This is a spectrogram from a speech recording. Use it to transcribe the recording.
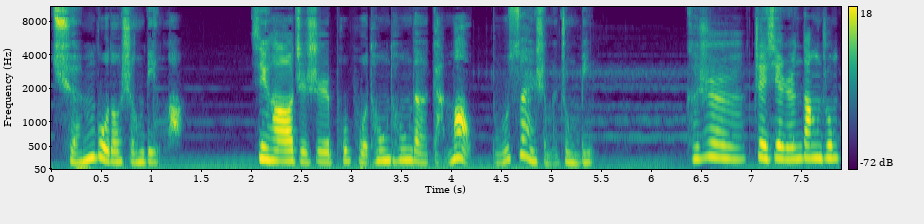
全部都生病了，幸好只是普普通通的感冒，不算什么重病。可是这些人当中，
